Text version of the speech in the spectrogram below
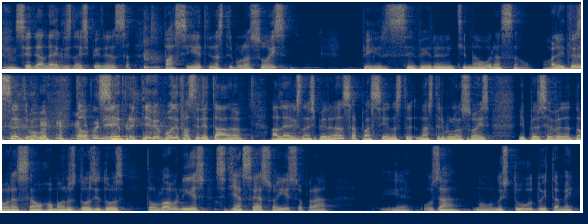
Hum. Sede alegres na esperança, paciente nas tribulações, perseverante na oração. Olha, interessante. Então, sempre teve a poder facilitar, né? Alegres na esperança, paciente nas, tri nas tribulações e perseverante na oração. Romanos 12, 12. Então, logo nisso, você tinha acesso a isso para é, usar no, no, estudo e também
